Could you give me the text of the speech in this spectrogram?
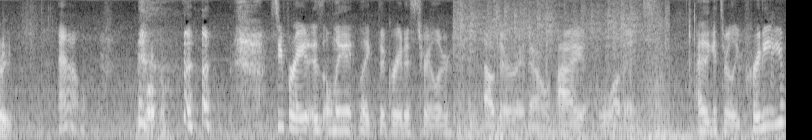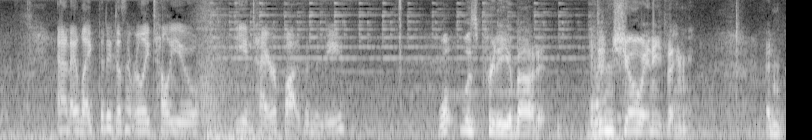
8. Ow. You're welcome. Super 8 is only like the greatest trailer out there right now. I love it. I think it's really pretty, and I like that it doesn't really tell you the entire plot of the movie. what was pretty about it? It didn't show anything. And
